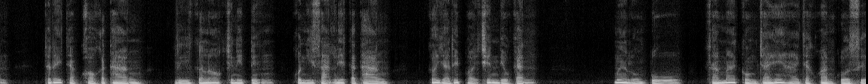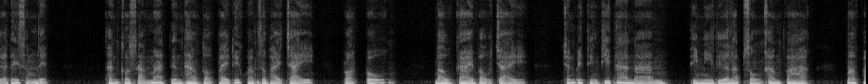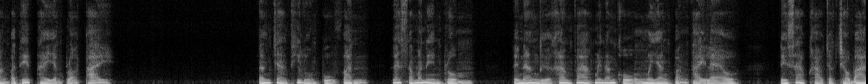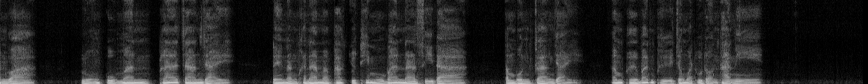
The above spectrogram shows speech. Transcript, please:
ถ้าได้จับคอกระทาง หรือกระลอกชนิดหนึ่ง คนอีสานเรียกกระทาง ก็อย่าได้ปล่อยเช่นเดียวกัน เมื่อหลวงปู่สามารถข่มใจให้หายจากความกลัวเสือได้สำเร็จ ท่านก็สามารถเดินทางต่อไปด้วยความสบายใจ ปลอดโปร่ง เบากายเบาใจ จนไปถึงที่ท่าน้ำที่มีเรือรับส่งข้ามฟากมาฝั่งประเทศไทยอย่างปลอดภัย หลังจากที่หลวงปู่ฟั่นและสามเณรพรม ได้นั่งเรือข้ามฟากแม่น้ำโขงมายังฝั่งไทยแล้ว ได้ทราบข่าวจากชาวบ้านว่า หลวงปู่มั่น พระอาจารย์ใหญ่ ได้นำคณะมาพักอยู่ที่หมู่บ้านนาสีดาตำบลกลางใหญ่อำเภอบ้านผือจังหวัดอุดรธานี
